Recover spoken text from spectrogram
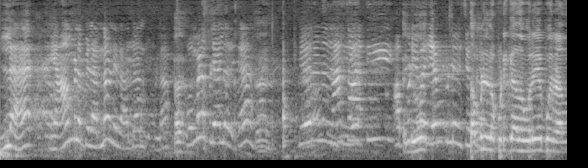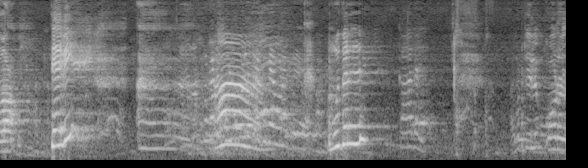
இல்ல நீ ஆம்பளை பிள்ளை இருந்தா உன்னை ராஜான்னு கூப்பிடலாம். பொம்பளை பிள்ளையால இருக்க? வேற என்ன அப்படியா என் பிள்ளை வச்சு தமிழ்ல பிடிக்காத ஒரே பேர் அதான். தேவி? ஆ, முதல். முற்றிலும் கோடல்.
